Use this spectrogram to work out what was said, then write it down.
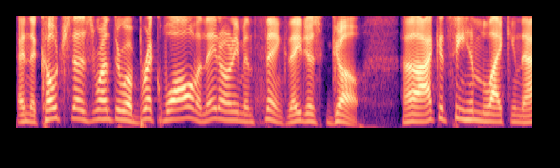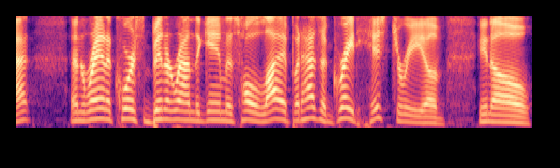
and the coach says run through a brick wall, and they don't even think. They just go. Uh, I could see him liking that. And Ran, of course, been around the game his whole life, but has a great history of, you know,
